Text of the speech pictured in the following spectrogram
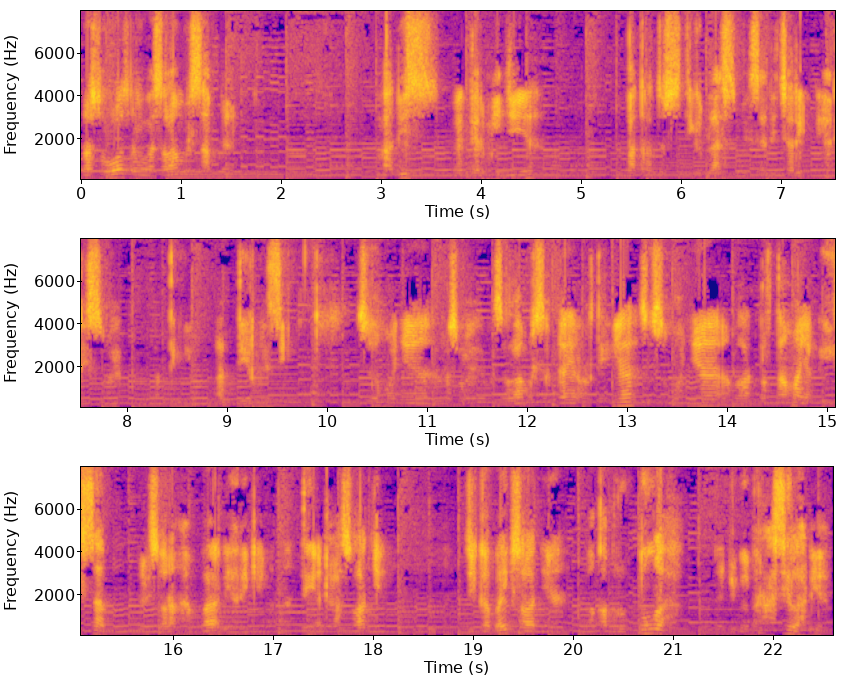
Rasulullah SAW bersabda hadis Tirmizi ya 413 bisa dicari di hadis penting At-Tirmizi. Semuanya Rasulullah SAW bersabda yang artinya sesungguhnya amalan pertama yang dihisab dari seorang hamba di hari kiamat nanti adalah sholatnya. Jika baik sholatnya maka beruntunglah dan juga berhasillah dia.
